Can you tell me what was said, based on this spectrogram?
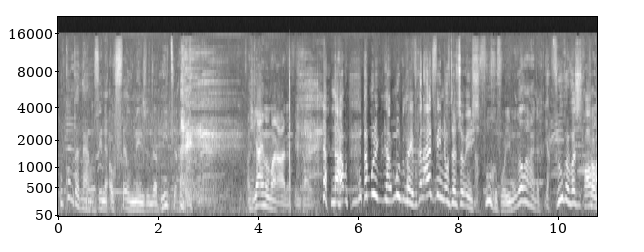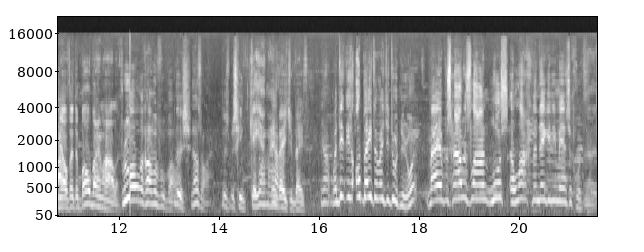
Hoe komt dat nou? Nou, vinden ook veel mensen dat niet. eh, Als jij me maar aardig vindt, nou, dat moet ik, dat moet ik nog even gaan uitvinden of dat zo is. Vroeger vond je me wel aardig. Ja, vroeger was het gewoon kwam je altijd de bal bij hem halen. Vroeger dan gaan we voetballen. Dus? Dat is waar. Dus misschien ken jij mij Ja. een beetje beter. Ja, maar dit is al beter wat je doet nu hoor. Mij op de schouder slaan, los en lach, dan denken die mensen goed. Ja, ja.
